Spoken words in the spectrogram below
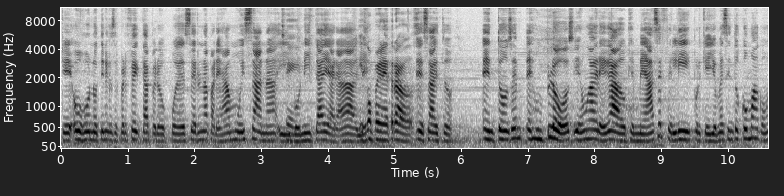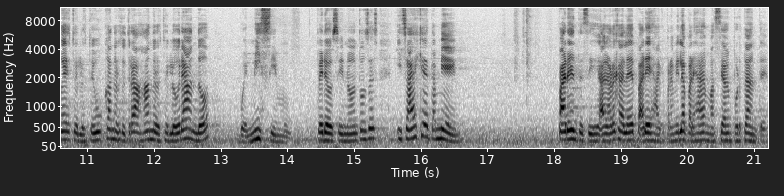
que ojo, no tiene que ser perfecta, pero puede ser una pareja muy sana y Sí. bonita y agradable. Y compenetrados. Exacto. Entonces es un plus y es un agregado que me hace feliz porque yo me siento cómoda con esto y lo estoy buscando, lo estoy trabajando, lo estoy logrando. Buenísimo. Pero si no, entonces, y sabes que también, paréntesis, a la hora que hablé de pareja, que para mí la pareja es demasiado importante,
